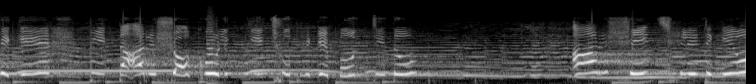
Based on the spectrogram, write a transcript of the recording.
থেকে পিতার সকল কিছু থেকে বঞ্চিত আর সেই ছেলেটিকেও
